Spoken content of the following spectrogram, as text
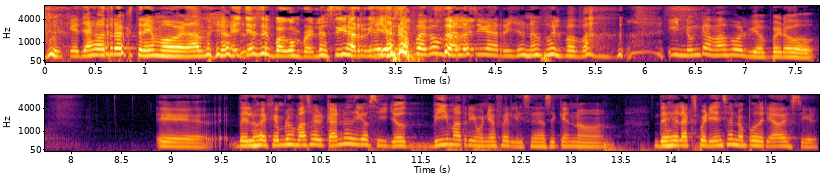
que ya es otro extremo, ¿verdad? Pero Ella se fue a comprar los cigarrillos. ella se fue a comprar ¿Sabes? los cigarrillos, no fue el papá. y nunca más volvió, pero... eh, de los ejemplos más cercanos, digo, sí, yo vi matrimonios felices, así que no, desde la experiencia no podría decir,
